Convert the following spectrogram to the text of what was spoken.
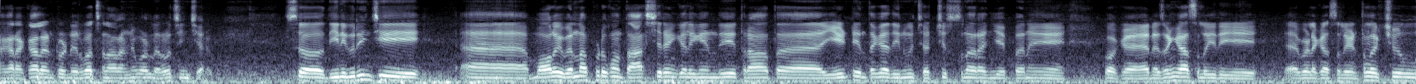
రకరకాలైనటువంటి నిర్వచనాలన్నీ వాళ్ళు నిర్వచించారు. సో దీని గురించి మామూలుగా విన్నప్పుడు కొంత ఆశ్చర్యం కలిగింది. తర్వాత ఏంటి ఇంతగా దీని గురించి చర్చిస్తున్నారని చెప్పని ఒక నిజంగా అసలు ఇది వీళ్ళకి అసలు ఇంటలెక్చువల్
